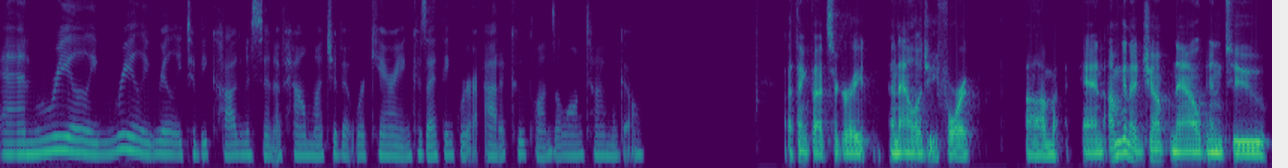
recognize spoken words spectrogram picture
And really, really, really to be cognizant of how much of it we're carrying, because I think we're out of coupons a long time ago. I think that's a great analogy for it. Um, and I'm going to jump now into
